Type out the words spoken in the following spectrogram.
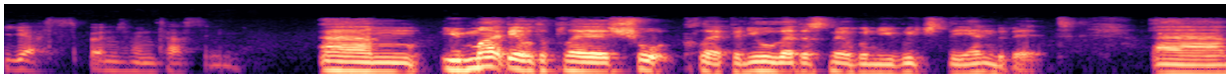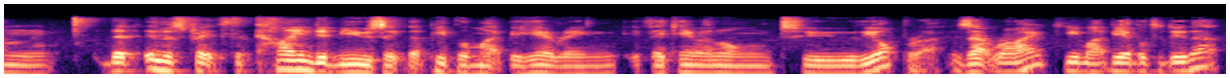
Yes, Benjamin Tassie. Um, you might be able to play a short clip, and you'll let us know when you reach the end of it. Um, that illustrates the kind of music that people might be hearing if they came along to the opera. Is that right? You might be able to do that.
